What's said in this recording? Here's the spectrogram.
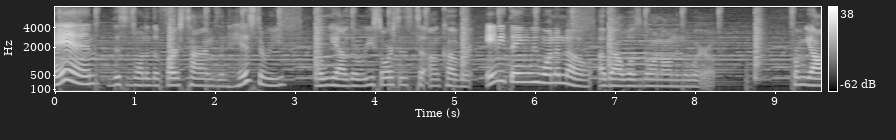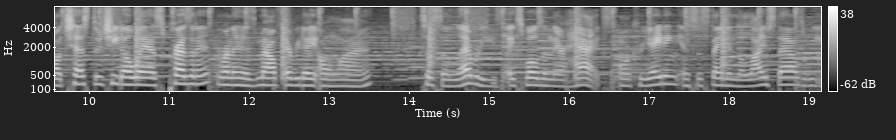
And this is one of the first times in history that we have the resources to uncover anything we want to know about what's going on in the world. From y'all Chester Cheeto ass president running his mouth every day online to celebrities exposing their hacks on creating and sustaining the lifestyles we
